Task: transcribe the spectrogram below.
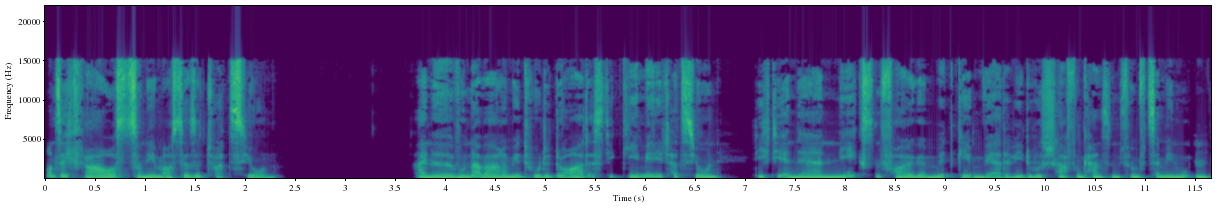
und sich rauszunehmen aus der Situation. Eine wunderbare Methode dort ist die Gehmeditation, die ich dir in der nächsten Folge mitgeben werde, wie du es schaffen kannst in 15 Minuten,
